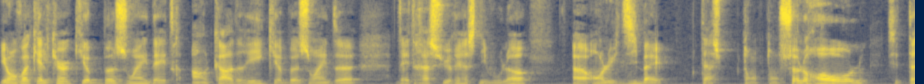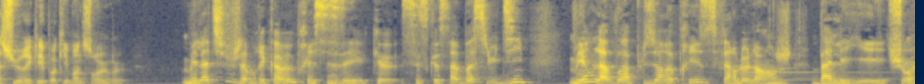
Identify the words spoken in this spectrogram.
Et on voit quelqu'un qui a besoin d'être encadré, qui a besoin d'être rassuré à ce niveau-là. Euh, on lui dit, ben, ton, ton seul rôle, c'est de t'assurer que les Pokémon sont heureux. Mais là-dessus, j'aimerais quand même préciser que c'est ce que sa boss lui dit. Mais on la voit à plusieurs reprises faire le linge, balayer. Sure.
